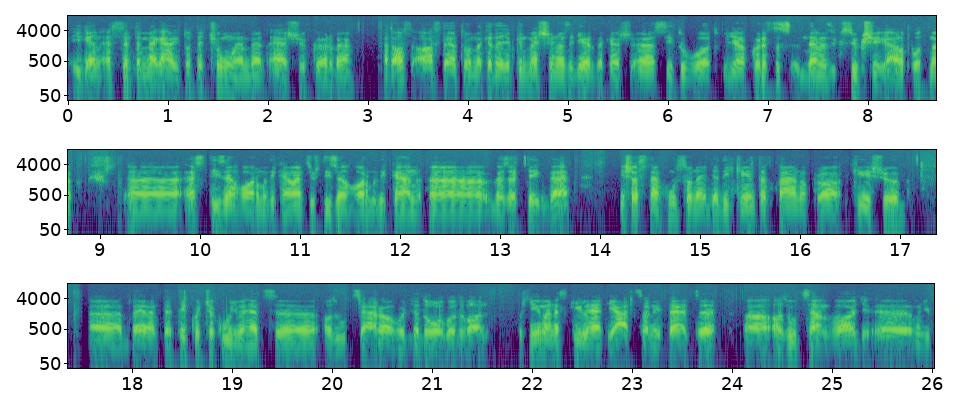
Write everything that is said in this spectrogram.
igen, ez szerintem megállított egy csomó embert első körbe, Hát azt, azt el tudom neked egyébként mesélni, az egy érdekes uh, szitu volt, ugye akkor ezt a nevezük szükségállapotnak. Uh, ezt 13-án, március 13-án uh, vezették be, és aztán 21-én, tehát pár napra később uh, bejelentették, hogy csak úgy mehetsz uh, az utcára, hogyha dolgod van. Most nyilván ezt ki lehet játszani, tehát uh, az utcán vagy, mondjuk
